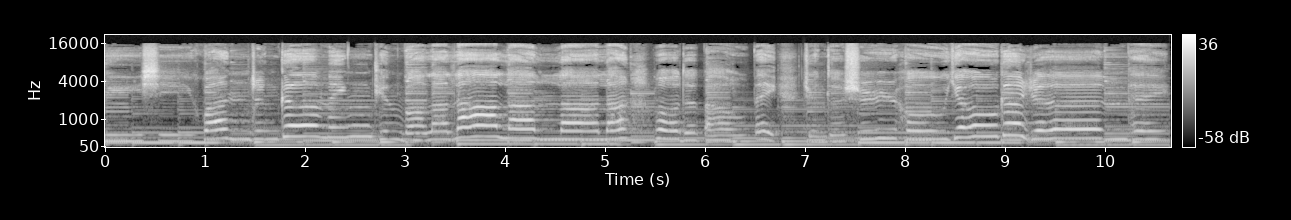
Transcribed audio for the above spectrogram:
你喜欢整个明天，哇啦啦啦啦啦，我的宝贝，倦的时候有个人陪，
